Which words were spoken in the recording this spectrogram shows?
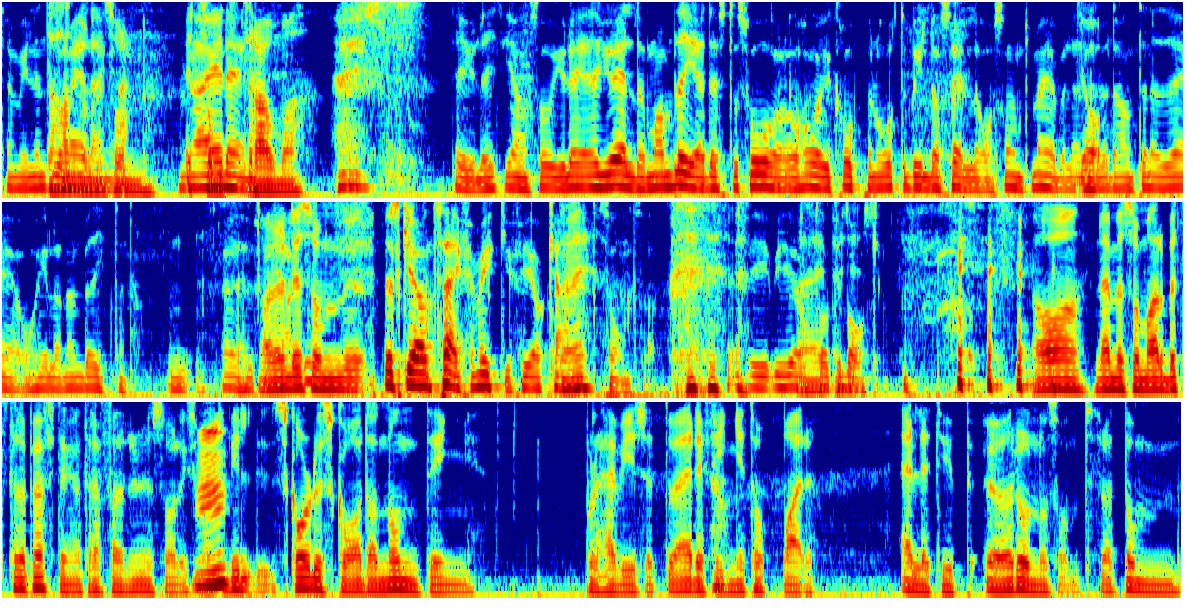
Den vill inte ta hand med om en sån, ett Nej, sånt det. trauma. Det är ju lite grann så. Ju, ju äldre man blir desto svårare har ju kroppen att återbilda celler och sånt med väl. Ja. Hur det inte nu är och hela den biten. Mm. Eller hur? Ja, det är det som... eh, Nu ska jag inte säga för mycket för jag kan Nej. inte sånt. Så. Vi, vi Nej, tar precis. tillbaka. Ja, nej men som arbetsterapeuten jag träffade nu sa liksom Mm. att vill, ska du skada någonting på det här viset då är det fingertoppar eller typ öron och sånt. För att de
